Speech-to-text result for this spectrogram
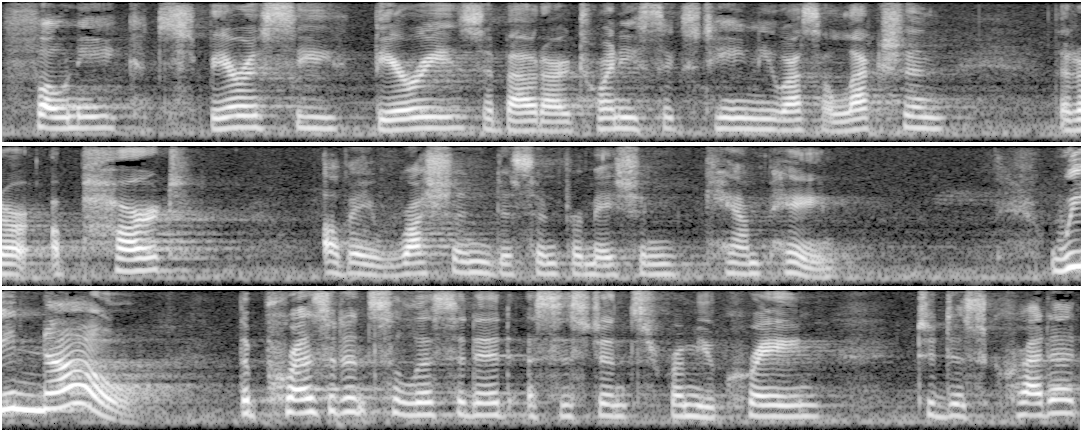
phony conspiracy theories about our 2016 US election that are a part of a Russian disinformation campaign. We know the president solicited assistance from Ukraine to discredit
